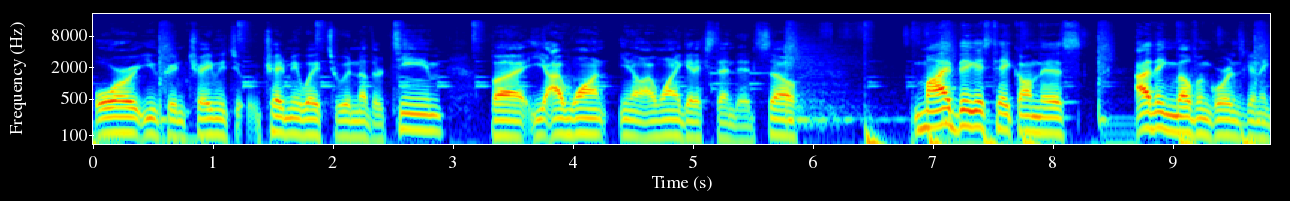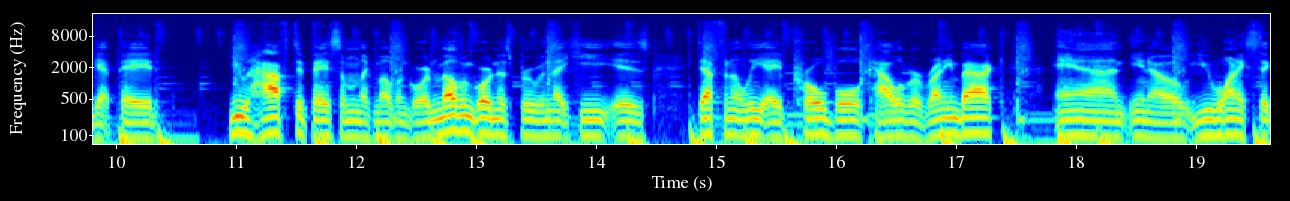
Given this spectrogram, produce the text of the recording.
or you can trade me to trade me away to another team. But yeah, I want you know I want to get extended. So my biggest take on this, I think Melvin Gordon's going to get paid. You have to pay someone like Melvin Gordon. Melvin Gordon has proven that he is definitely a Pro Bowl caliber running back. And, you know, you want to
